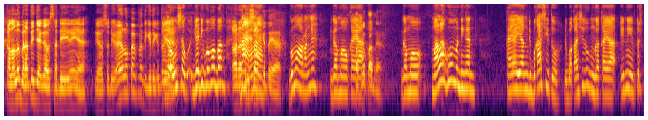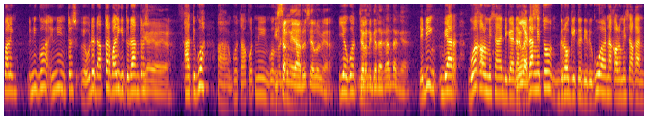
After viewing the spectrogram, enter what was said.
kalau lo berarti jaga usah di ini ya. Gak usah di eh lo pepet gitu-gitu ya. Gak usah, gua- jadi gue mah bang. Oh, nanti shock gitu ya? Gue mah orangnya nggak mau kayak, Takutan ya. nggak mau, malah gue mendingan kayak yang di Bekasi tuh, di Bekasi tuh nggak kayak ini, terus paling ini gue ini, terus ya udah daftar paling gitu dang, terus Iya iya iya. hati gue, ah gue takut nih, gue Iseng ya harus ya lo ya. Iya gue, Jangan digadang-gadang ya. jadi biar gue kalau misalnya digadang-gadang itu grogi ke diri gue. Nah kalau misalkan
